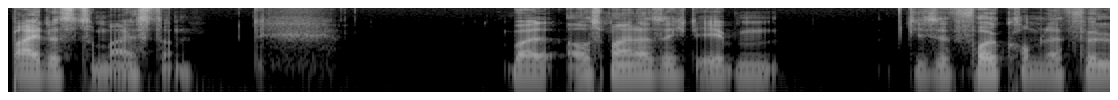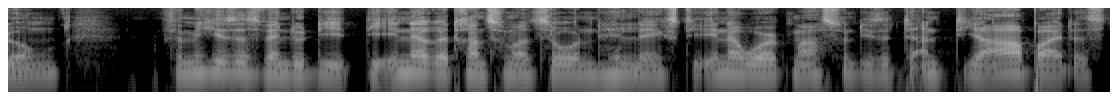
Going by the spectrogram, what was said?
beides zu meistern. Weil aus meiner Sicht eben diese vollkommene Erfüllung, für mich ist es, wenn du die, die innere Transformation hinlegst, die Inner Work machst und diese, an dir arbeitest,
